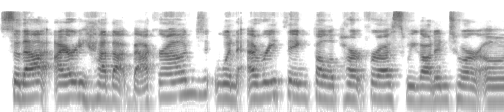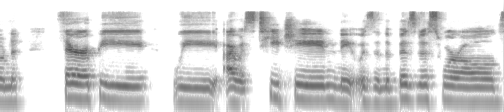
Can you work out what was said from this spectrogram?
so that I already had that background. When everything fell apart for us, we got into our own therapy. We I was teaching, Nate was in the business world.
